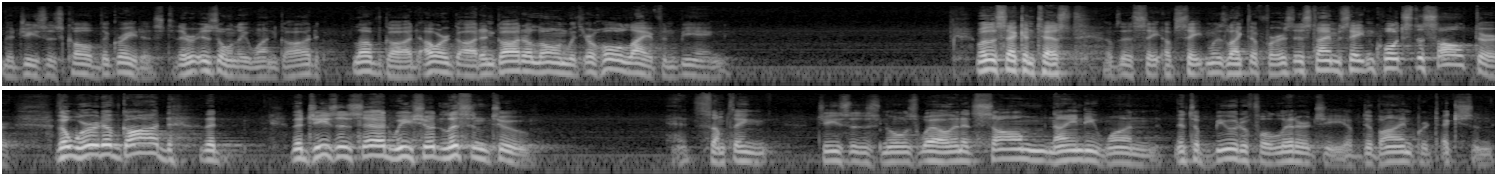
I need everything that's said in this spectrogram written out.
that Jesus called the greatest. There is only one God. Love God, our God, and God alone with your whole life and being. Well, the second test of, the, of Satan was like the first. This time, Satan quotes the Psalter, the Word of God that, that Jesus said we should listen to. It's something Jesus knows well, and it's Psalm 91. It's a beautiful liturgy of divine protection.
